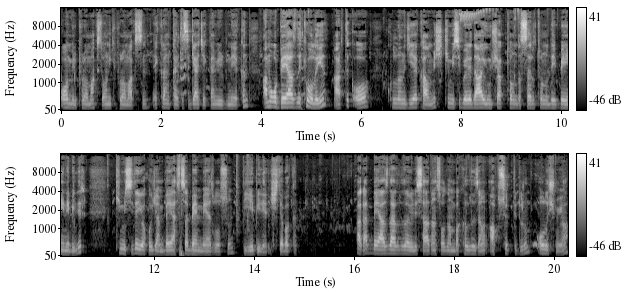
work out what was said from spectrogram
11 Pro Max ile 12 Pro Max'ın ekran kalitesi gerçekten birbirine yakın. Ama o beyazdaki olayı artık o kullanıcıya kalmış. Kimisi böyle daha yumuşak tonda sarı tonu da beğenebilir. Kimisi de yok hocam beyazsa bembeyaz olsun diyebilir. İşte bakın. Fakat beyazlarda da öyle sağdan soldan bakıldığı zaman absürt bir durum oluşmuyor.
